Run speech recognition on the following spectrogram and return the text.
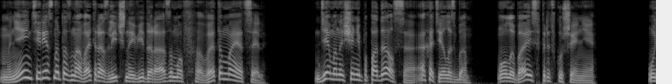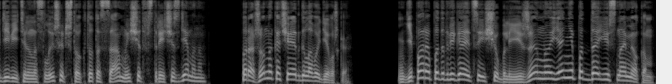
Мне интересно познавать различные виды разумов, в этом моя цель. Демон еще не попадался, а хотелось бы улыбаясь в предвкушении. Удивительно слышать, что кто-то сам ищет встречи с демоном. Пораженно качает головой девушка. Гепара пододвигается еще ближе, но я не поддаюсь намекам.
